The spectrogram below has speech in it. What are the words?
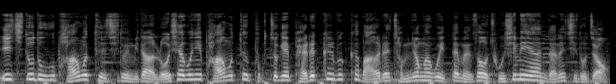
이 지도도 바흐무트 지도입니다. 러시아군이 바흐무트 북쪽의 베르키우카 마을을 점령하고 있다면서 조심해야 한다는 지도죠.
